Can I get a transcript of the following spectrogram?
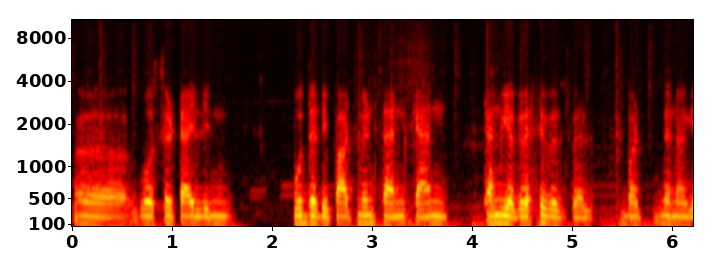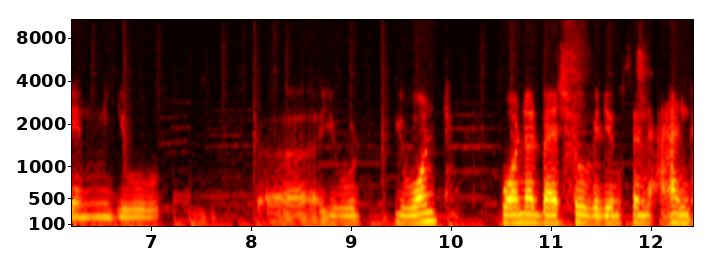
uh, versatile in both the departments and can can be aggressive as well but then again you uh, you would you want Warner, Bairstow, Williamson, and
